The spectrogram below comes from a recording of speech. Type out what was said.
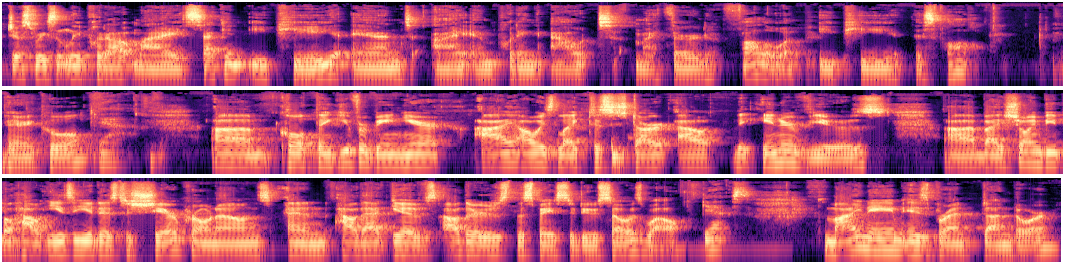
just recently put out my second EP, and I am putting out my third follow up EP this fall. Very cool. Yeah. Um, Cole, thank you for being here. I always like to start out the interviews uh, by showing people how easy it is to share pronouns and how that gives others the space to do so as well. Yes. My name is Brent Dundore.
